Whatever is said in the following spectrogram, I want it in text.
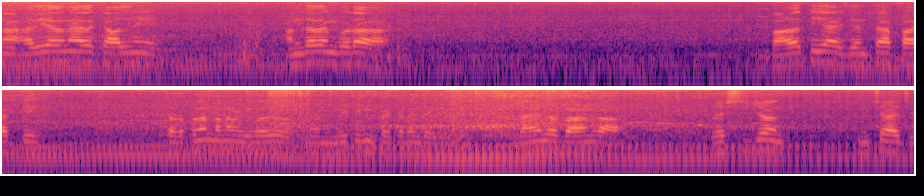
నా హరియాణ కాలనీ అందరం కూడా భారతీయ జనతా పార్టీ తరఫున మనం ఈరోజు మేము మీటింగ్ పెట్టడం జరిగింది. దానిలో భాగంగా వెస్ట్ జోన్ ఇన్ఛార్జ్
